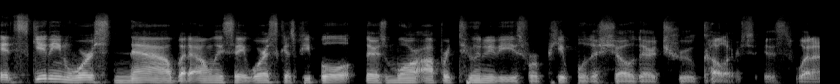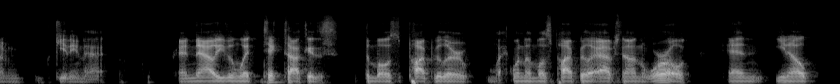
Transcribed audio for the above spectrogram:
it's getting worse now, but I only say worse because people there's more opportunities for people to show their true colors, is what I'm getting at. And now even with TikTok is the most popular, like one of the most popular apps now in the world. And you know,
